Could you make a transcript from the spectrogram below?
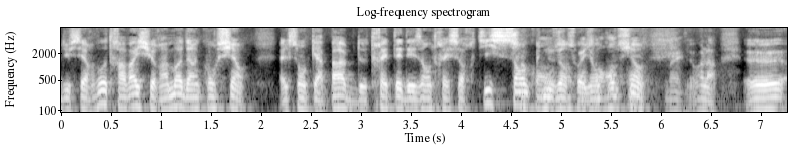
du, cerveau travaillent sur un mode inconscient. Elles sont capables de traiter des entrées-sorties sans, que nous en soyons conscients. Voilà. Euh,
